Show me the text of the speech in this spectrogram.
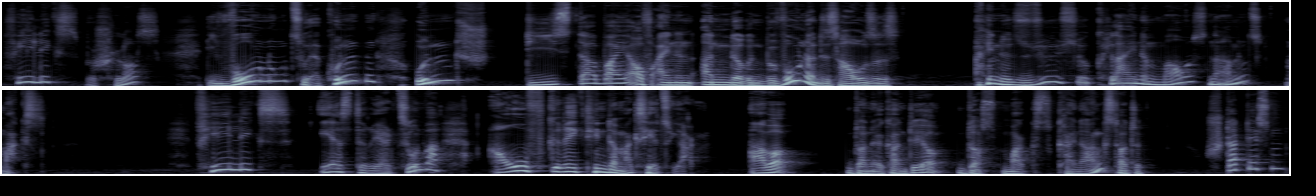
Felix beschloss, die Wohnung zu erkunden und stieß dabei auf einen anderen Bewohner des Hauses, eine süße kleine Maus namens Max. Felix erste Reaktion war, aufgeregt hinter Max herzujagen. Aber dann erkannte er, dass Max keine Angst hatte. Stattdessen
